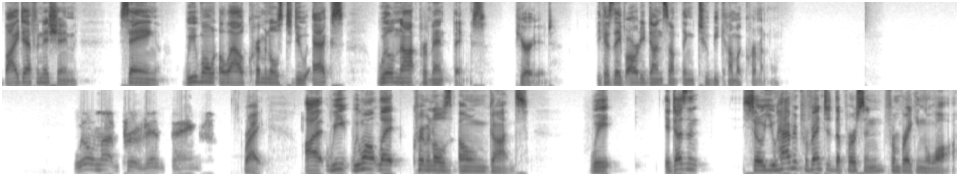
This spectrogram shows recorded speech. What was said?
by definition saying we won't allow criminals to do x will not prevent things period. Because they've already done something to become a criminal. Will not prevent things. Right. Uh, we we won't let criminals own guns. We it doesn't so you haven't prevented the person from breaking the law.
